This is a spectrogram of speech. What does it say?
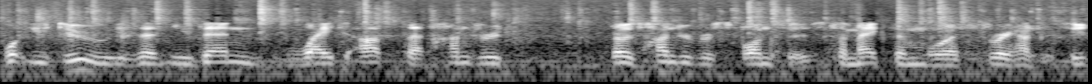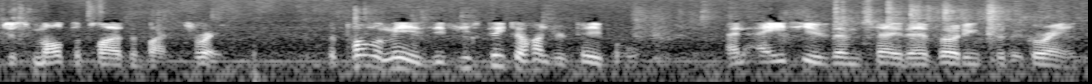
what you do is that you then weight up that 100, those 100 responses to make them worth 300. So you just multiply them by three. The problem is, if you speak to 100 people and 80 of them say they're voting for the Greens,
